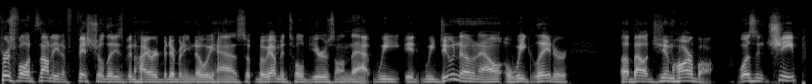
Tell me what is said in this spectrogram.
First of all, it's not even official that he's been hired, but everybody know he has. But we haven't been told years on that. We it, we do know now a week later about Jim Harbaugh. Wasn't cheap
